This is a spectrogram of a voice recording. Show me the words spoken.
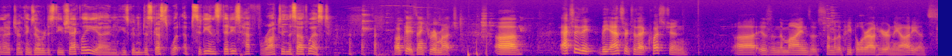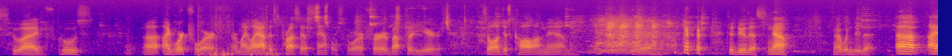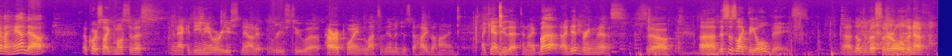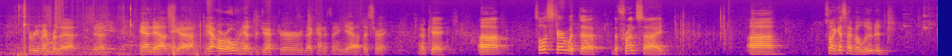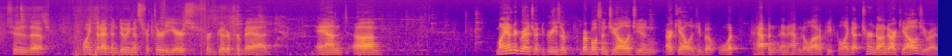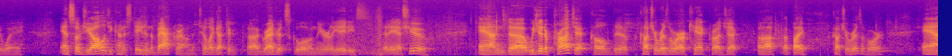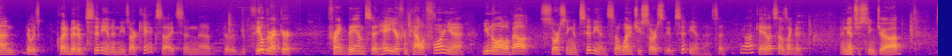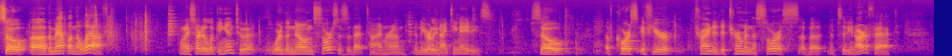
I'm going to turn things over to Steve Shackley, uh, and he's going to discuss what obsidian studies have wrought in the Southwest. okay, thank you very much. Uh, actually, the, the answer to that question uh, is in the minds of some of the people that are out here in the audience who I've, who's, uh, I've worked for, or my lab has processed samples for, for about 30 years. So I'll just call on them to, to do this. No, I wouldn't do that. Uh, I have a handout of course, like most of us in academia, we're used now to we're used to uh, PowerPoint and lots of images to hide behind. I can't do that tonight, but I did bring this. So uh, this is like the old days. Uh, those of us that are old enough to remember that. Handouts, yeah, yeah, or overhead projector, that kind of thing. Yeah, that's right. Okay. Uh, so let's start with the, the front side. Uh, so I guess I've alluded to the point that I've been doing this for 30 years for good or for bad. And um, my undergraduate degrees are, are, both in geology and archaeology, but what happened, and it happened to a lot of people, I got turned on to archaeology right away. And so geology kind of stayed in the background until I got to uh, graduate school in the early 80s at ASU. And uh, we did a project called the Picacho Reservoir Archaic Project uh, up by Picacho Reservoir. And there was quite a bit of obsidian in these archaic sites. And uh, the field director, Frank Bayham, said, hey, you're from California. You know all about sourcing obsidian, so why don't you source the obsidian? I said, okay, that sounds like a, an interesting job. So uh, the map on the left, when I started looking into it, were the known sources at that time, around in the early 1980s. So, of course, if you're trying to determine the source of an obsidian artifact,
